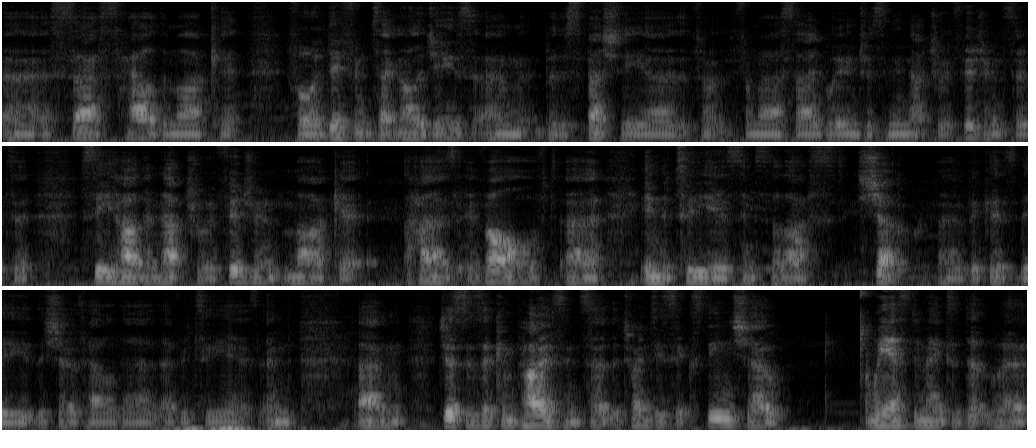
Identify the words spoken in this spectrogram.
uh, assess how the market for different technologies, um, but especially uh, from, from our side, we're interested in natural refrigerants. So to see how the natural refrigerant market has evolved uh, in the two years since the last show, uh, because the, the show's held uh, every two years. And um, just as a comparison, so at the 2016 show, we estimated that were,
